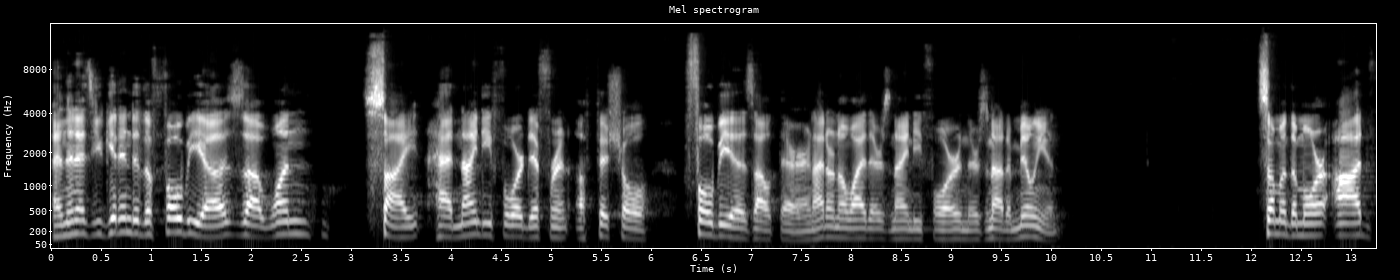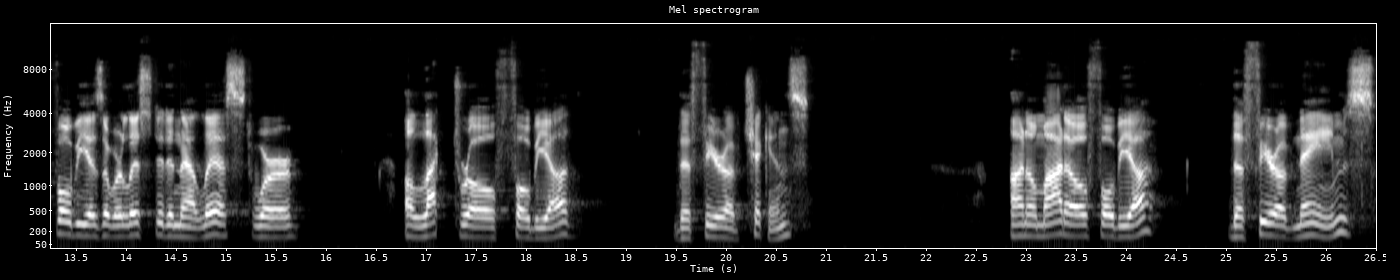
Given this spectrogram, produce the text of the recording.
and then as you get into the phobias, uh, one site had 94 different official phobias out there. And I don't know why there's 94 and there's not a million. Some of the more odd phobias that were listed in that list were alektorophobia, the fear of chickens, onomatophobia, the fear of names,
